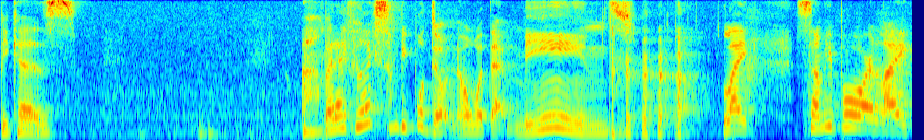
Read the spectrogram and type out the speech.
because. Uh, but I feel like some people don't know what that means. like some people are like,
